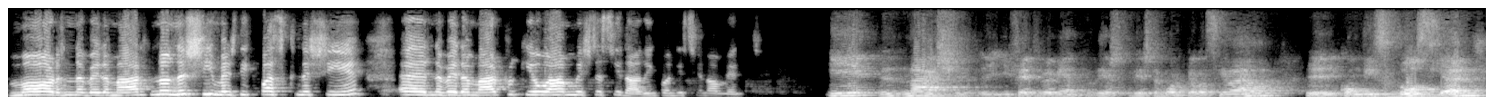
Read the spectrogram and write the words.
moro na beira-mar, não nasci, mas digo quase que nasci uh, na beira-mar, porque eu amo esta cidade incondicionalmente. E nasce, efetivamente, deste, deste amor pela cidade, eh, como disse, 12 anos,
